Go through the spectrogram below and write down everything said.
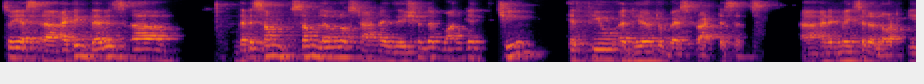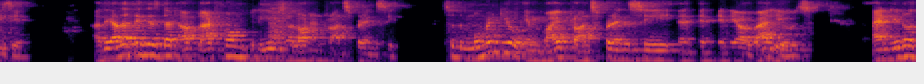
So yes uh, i think there is there is some some level of standardization that one can achieve if you adhere to best practices and it makes it a lot easier. The other thing is that our platform believes a lot in transparency. So the moment you imbibe transparency in, in, in your values and you know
